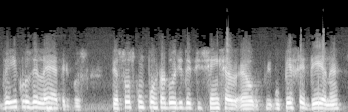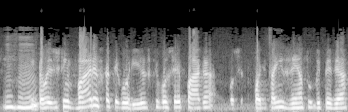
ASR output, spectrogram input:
veículos elétricos, pessoas com portador de deficiência, é, o, PCD, né? Uhum. Então, existem várias categorias que você paga, você pode estar isento do IPVA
